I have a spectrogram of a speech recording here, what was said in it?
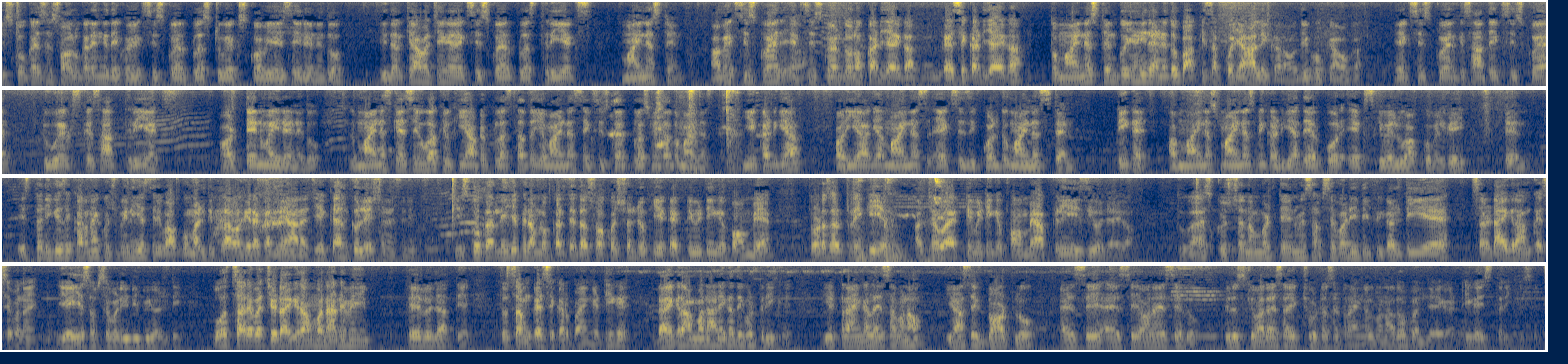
इसको कैसे सॉल्व करेंगे? देखो x square plus two x को अभी ऐसे ही रहने दो। इधर क्या बचेगा? X square plus three x minus ten. अब एक्स स्क्वायर एक्स स्क्वायर दोनों कट जाएगा। कैसे कट जाएगा? तो माइनस टेन को यही रहने दो, बाकी सबको यहाँ लेकर आओ। देखो क्या होगा। एक्स स्क्वायर के साथ एक्स स्क्वायर टू एक्स के साथ थ्री एक्स और टेन वही रहने दो। तो माइनस कैसे हुआ? क्योंकि यहाँ पे प्लस था तो ये माइनस एक्स स्क्वायर प्लस में था तो माइनस। ये कट गया और ये आ गया minus x is equal to minus ten. ठीक है? अब माइनस माइनस भी कट गया देयर फोर एक्स की वैल्यू आपको मिल गई टेन। इस तरीके से करना है, कुछ भी नहीं है, सिर्फ़ आपको मल्टीप्लाई वगैरह करने आना चाहिए। कैलकुलेशन है सिर्फ़। इसको कर लीजिए, फिर हम लोग करते हैं दसवा क्वेश्चन जो कि एक एक्टिविटी के फॉर्म में है। थोड़ा सा ट्रिकी है। अच्छा वो एक्टिविटी के फॉर्म में आपके लिए इजी हो जाएगा। तो गाइस क्वेश्चन नंबर टेन में सबसे बड़ी डिफिकल्टी ये है सर डायग्राम कैसे बनाएँ? यही है सबसे बड़ी डिफिकल्टी बहुत सारे बच्चे डायग्राम बनाने में ही फेल हो जाते हैं। तो सम कैसे कर पाएँगे, ठीक है? डायग्राम बनाने का देखो ट्रिक है। ये ट्रायंगल ऐसा बनाओ, यहाँ से एक डॉट लो, ऐसे ऐसे और ऐसे लो। फिर उसके बाद ऐसा एक छोटा सा ट्रायंगल बना दो, बन जाएगा, ठीक है, इस तरीके से।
